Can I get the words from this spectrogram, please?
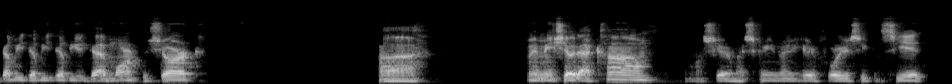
www.marktheshark uh. I'll share my screen right here for you so you can see it.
